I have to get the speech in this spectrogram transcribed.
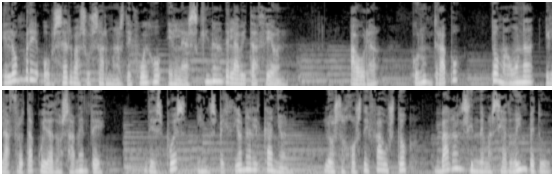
El hombre observa sus armas de fuego en la esquina de la habitación. Ahora, con un trapo, toma una y la frota cuidadosamente. Después inspecciona el cañón. Los ojos de Fausto vagan sin demasiado ímpetu.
